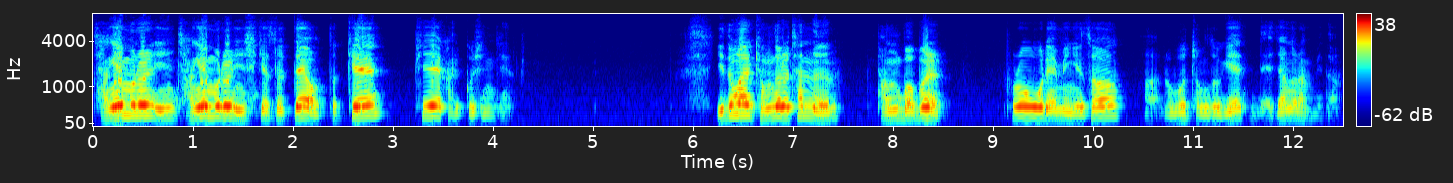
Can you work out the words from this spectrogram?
장애물을, 인, 장애물을 인식했을 때 어떻게 피해 갈 것인지. 이동할 경로를 찾는 방법을 프로그래밍에서 아, 로봇 청소기에 내장을 합니다.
